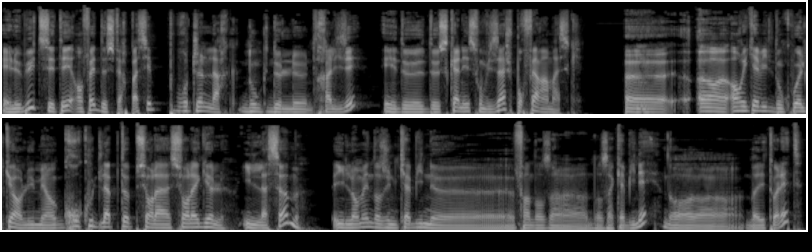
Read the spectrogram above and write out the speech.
Et le but, c'était en fait de se faire passer pour John Lark, donc de le neutraliser et de, scanner son visage pour faire un masque. Euh, mm. euh, Henri Cavill, donc Walker, lui met un gros coup de laptop sur la, sur la gueule, il l'assomme, il l'emmène dans une cabine, euh, enfin dans, un, dans un cabinet, dans, dans les toilettes,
